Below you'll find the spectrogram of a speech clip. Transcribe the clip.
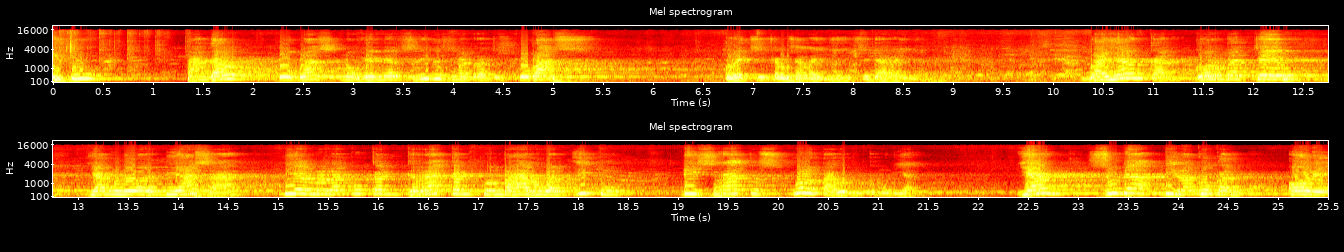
Itu tanggal 12 November 1912 koreksi kalau salah ini sejarah ini bayangkan Gorbachev yang luar biasa dia melakukan gerakan pembaharuan itu di 110 tahun kemudian yang sudah dilakukan oleh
